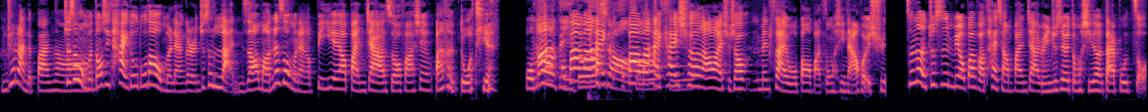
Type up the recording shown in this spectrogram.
你就懒得搬呢？就是我们东西太多，多到我们两个人就是懒，你知道吗？那时候我们两个毕业要搬家的时候，发现搬很多天。我妈、我爸妈还、我爸妈还开车，然后来学校那边载我，帮我把东西拿回去。真的就是没有办法太常搬家，原因就是因为东西真的带不走。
